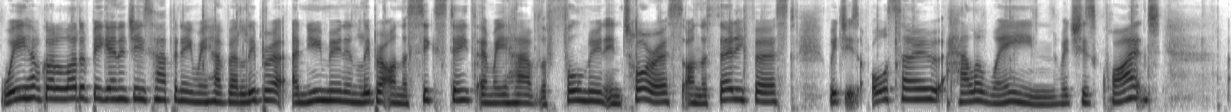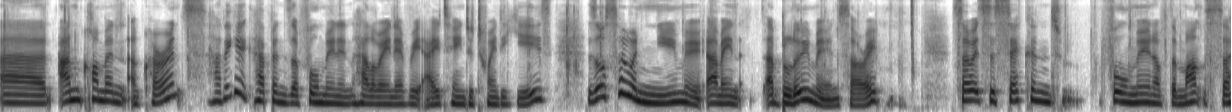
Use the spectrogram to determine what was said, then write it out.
We have got a lot of big energies happening. We have a Libra, a new moon in Libra on the 16th, and we have the full moon in Taurus on the 31st, which is also Halloween, which is quite uh, uncommon occurrence. I think it happens a full moon in Halloween every 18 to 20 years. There's also a new moon, I mean, a blue moon, sorry. So it's the second full moon of the month. So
